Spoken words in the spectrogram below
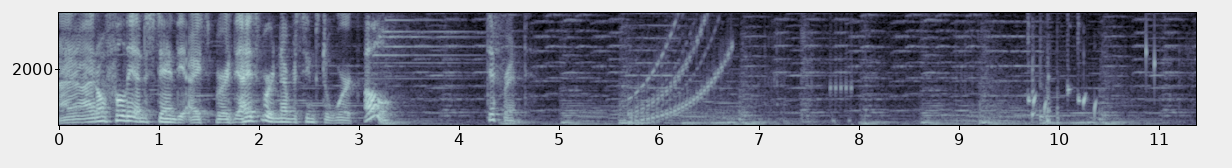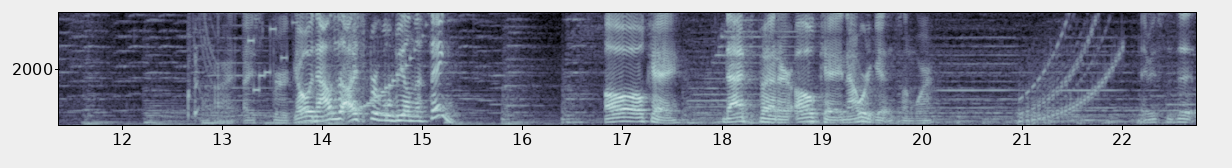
I, I don't fully understand the iceberg. The iceberg never seems to work. Oh! Different. Alright, iceberg. Oh, now the iceberg will be on the thing! Oh, okay. That's better. Okay, now we're getting somewhere. Maybe this is it.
